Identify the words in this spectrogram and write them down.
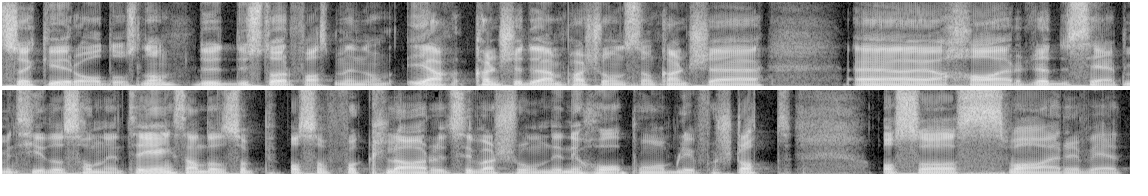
søker råd hos noen. Du, du står fast med noen. Ja, kanskje du er en person som kanskje eh, har redusert med tid og sånne ting. Og, så, og så forklarer du situasjonen din i håp om å bli forstått. Og så ved,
